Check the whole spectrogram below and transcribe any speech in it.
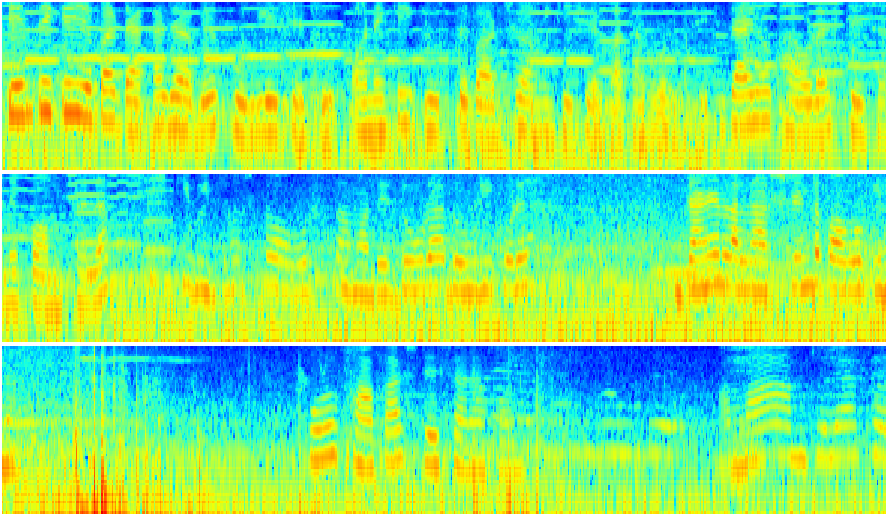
ট্রেন থেকেই এবার দেখা যাবে হুগলি সেতু। অনেকেই বুঝতে পারছ আমি কিসের কথা বলছি। যাই হোক, হাওড়া স্টেশনে পৌঁছালাম কি বিধ্বস্ত অবস্থা আমাদের দৌড়া দৌড়ি করে। জানি না লাস্ট ট্রেনটা পাবো কি না পুরো ফাঁকা স্টেশন এখন। আমা আম চলে আসো।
